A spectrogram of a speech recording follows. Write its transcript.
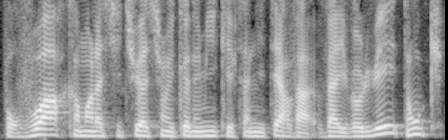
pour voir comment la situation économique et sanitaire va, évoluer. Donc,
